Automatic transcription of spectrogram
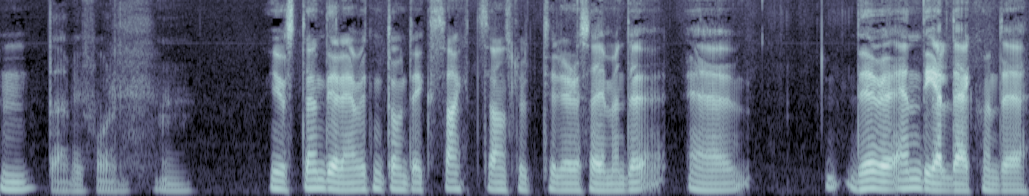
Mm. där vi får... Mm. Just den delen, jag vet inte om det exakt ansluter till det du säger, men det, eh, det är en del där jag kunde,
